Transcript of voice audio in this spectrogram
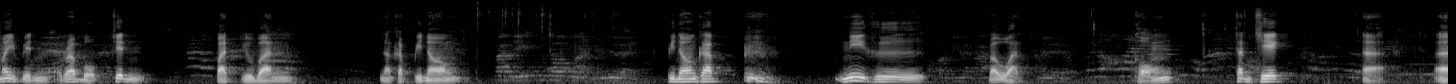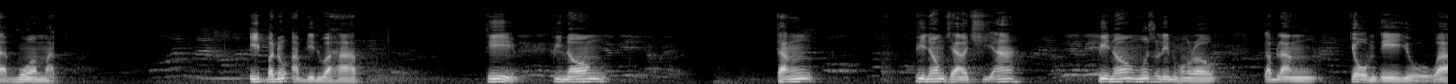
ไม่เป็นระบบเช่นปัจจุบันนะครับพี่น้อง พี่น้องครับ นี่คือประวัติของท่านเชคอ่าอ่ามูฮัมหมัด อิบนุอับดินวะฮาบที่พี่น้องทั้งพี่น้องชาวชีอะพี่น้องมุสลิมของเรากำลังโจมตีอยู่ว่า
